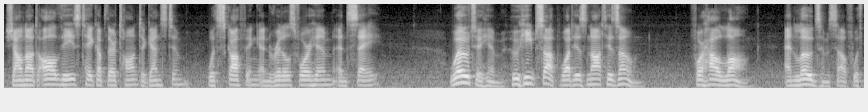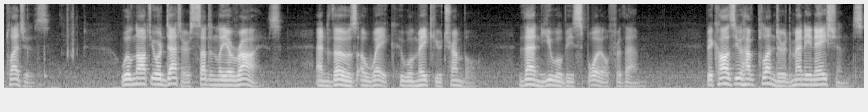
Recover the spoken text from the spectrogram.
Shall not all these take up their taunt against him, with scoffing and riddles for him, and say, Woe to him who heaps up what is not his own! For how long? And loads himself with pledges. Will not your debtors suddenly arise, and those awake who will make you tremble? Then you will be spoil for them. Because you have plundered many nations,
